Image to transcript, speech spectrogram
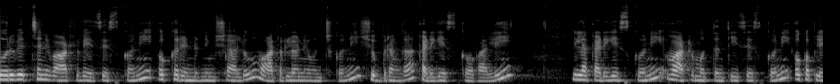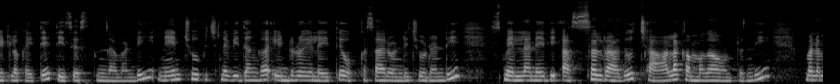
గోరువెచ్చని వాటర్ వేసేసుకొని ఒక రెండు నిమిషాలు వాటర్లోనే ఉంచుకొని శుభ్రంగా కడిగేసుకోవాలి. ఇలా కడిగేసుకొని వాటర్ మొత్తం తీసేసుకొని ఒక ప్లేట్లోకి అయితే తీసేసుకుందామండి. నేను చూపించిన విధంగా ఎండు రొయ్యలు అయితే ఒక్కసారి వండి చూడండి. స్మెల్ అనేది అస్సలు రాదు చాలా కమ్మగా ఉంటుంది. మనం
